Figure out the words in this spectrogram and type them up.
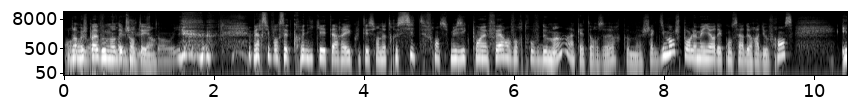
Non, mais je ne pas vous demander de chanter. Hein. hein merci pour cette chronique qui est à réécouter sur notre site francemusique.fr. On vous retrouve demain à 14h, comme chaque dimanche, pour le meilleur des concerts de Radio France. Et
